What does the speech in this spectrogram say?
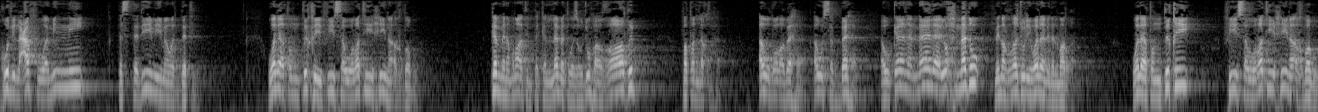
خذ العفو مني تستديمي مودتي. ولا تنطقي في سورتي حين أغضب. كم من امرأة تكلمت وزوجها غاضب فطلقها أو ضربها أو سبها أو كان ما لا يحمد من الرجل ولا من المرأة. ولا تنطقي في سورتي حين أغضب.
